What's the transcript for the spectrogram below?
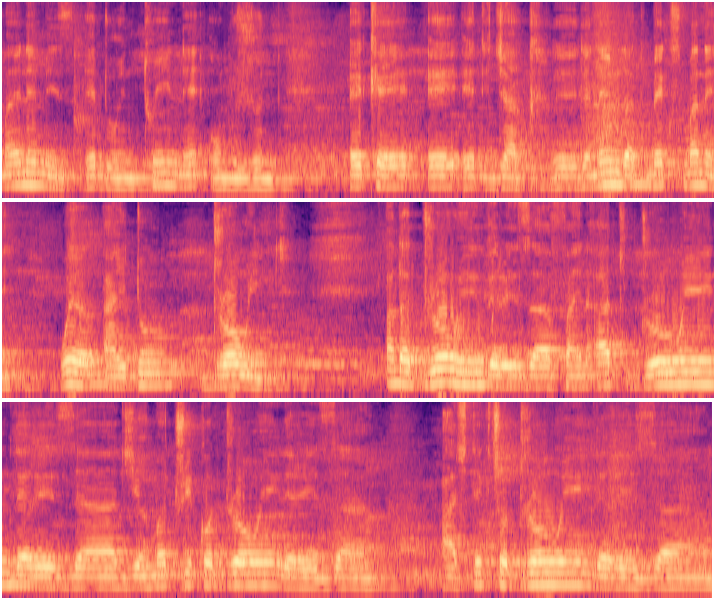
My name is Edwin Twineomujuni, aka Eddie Jack, the, the name that makes money. Well, I do drawing. Under drawing, there is a fine art drawing, there is a geometrical drawing, there is a architectural drawing, there is a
